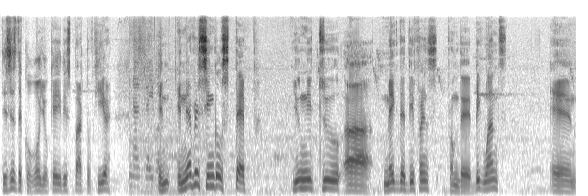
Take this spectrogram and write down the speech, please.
This is the cogollo, okay? This part of here. In in every single step, you need to uh, make the difference from the big ones. And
